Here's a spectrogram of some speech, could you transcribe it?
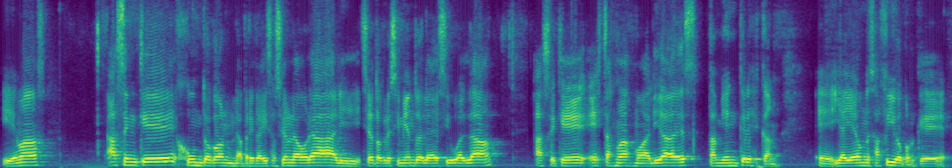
y demás, hacen que junto con la precarización laboral y cierto crecimiento de la desigualdad, hace que estas nuevas modalidades también crezcan. Eh, y ahí hay un desafío porque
